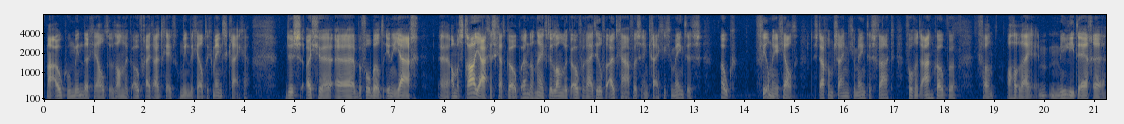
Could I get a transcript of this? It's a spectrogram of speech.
Maar ook hoe minder geld de landelijke overheid uitgeeft, hoe minder geld de gemeentes krijgen. Dus als je eh, bijvoorbeeld in een jaar eh, allemaal straaljagers gaat kopen, dan heeft de landelijke overheid heel veel uitgaves en krijgen gemeentes ook veel meer geld. Dus daarom zijn gemeentes vaak voor het aankopen van allerlei militaire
